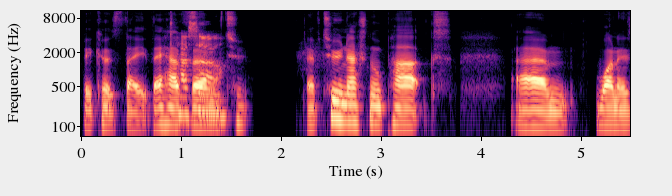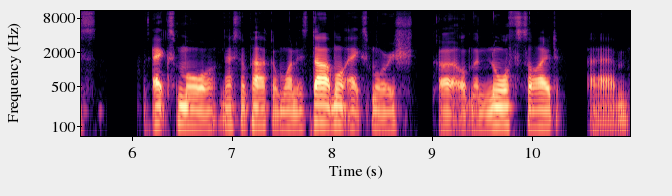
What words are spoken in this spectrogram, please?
because they they have so? um, two they have two national parks. Um, one is Exmoor National Park and one is Dartmoor. Exmoor is uh, on the north side. Um,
